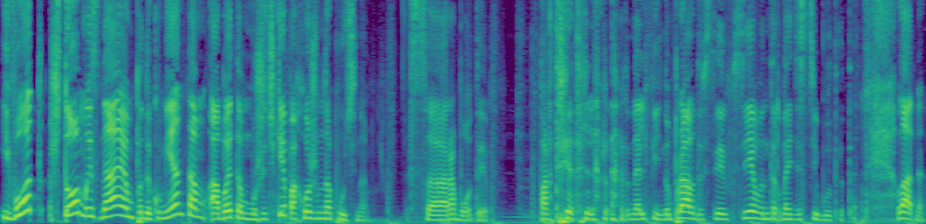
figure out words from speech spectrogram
И вот, что мы знаем по документам об этом мужичке, похожем на Путина с работы портрет Арнольфи. Ну, правда, все, все в интернете стебут это. Ладно.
